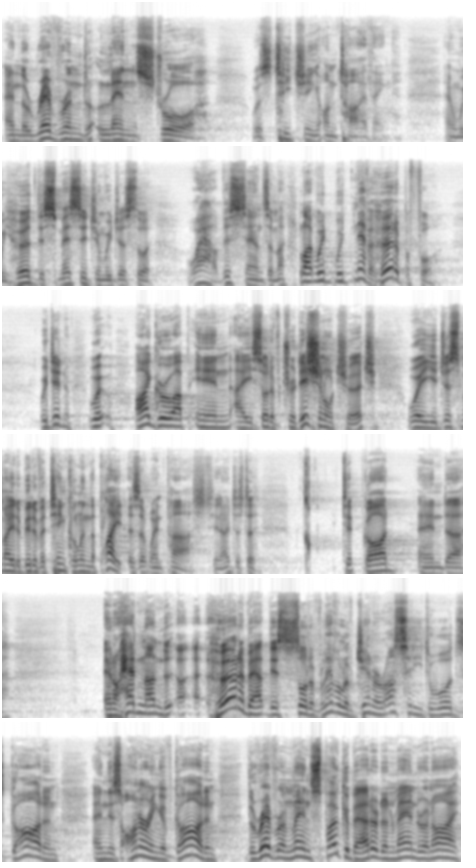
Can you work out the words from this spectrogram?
and the Reverend Len Straw was teaching on tithing. And we heard this message, and we just thought, wow, this sounds amazing. Like we'd, we'd never heard it before. We didn't. We, I grew up in a sort of traditional church where you just made a bit of a tinkle in the plate as it went past, you know, just a tip God. And uh, and I hadn't under, uh, uh, heard about this sort of level of generosity towards God and and this honoring of God. And the Reverend Len spoke about it, and Amanda and I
